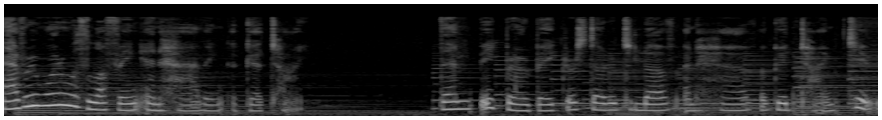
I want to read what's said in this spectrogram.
Everyone was laughing and having a good time. Then Big Berry Baker started to laugh and have a good time too.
